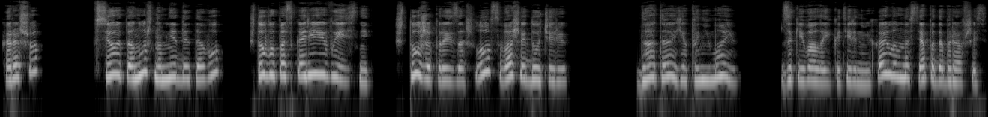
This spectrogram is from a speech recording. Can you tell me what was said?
хорошо? Все это нужно мне для того, чтобы поскорее выяснить, что же произошло с вашей дочерью. «Да-да, я понимаю», — закивала Екатерина Михайловна, вся подобравшись.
